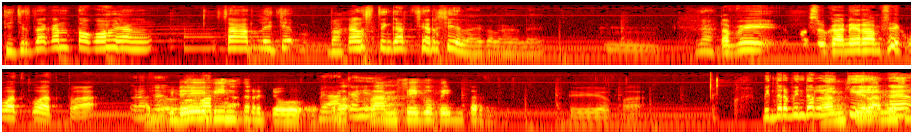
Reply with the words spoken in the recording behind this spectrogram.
diceritakan tokoh yang sangat licik bahkan setingkat Cersei lah kalau salah. Hmm. Nah. Tapi pasukannya Ramsey kuat-kuat, Pak. Kuat- pinter, Cuk. Itu. Ramsey ku pinter. Iya, Pak. Pinter-pinter Ramsey lah kayak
